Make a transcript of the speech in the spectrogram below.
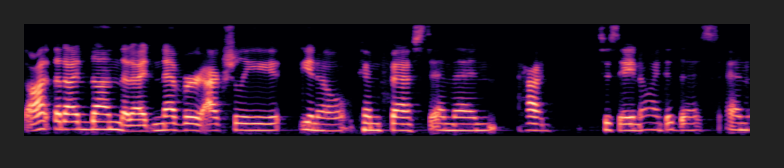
thought that I'd done that I'd never actually, you know, confessed and then had to say no I did this. And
